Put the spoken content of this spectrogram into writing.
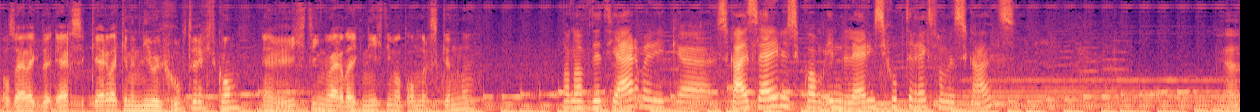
was eigenlijk de eerste keer dat ik in een nieuwe groep terecht kwam. Een richting waar dat ik niet echt iemand anders kende. Vanaf dit jaar ben ik eh scoutsleiding, dus ik kwam in de leidingsgroep terecht van mijn scouts. Ja,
